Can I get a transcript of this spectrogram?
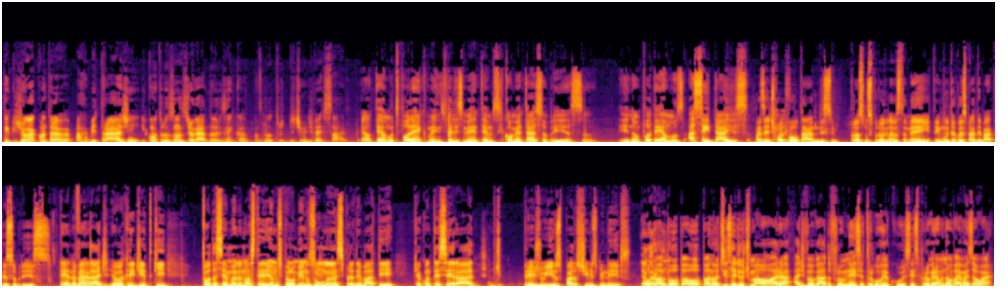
Tem que jogar contra a arbitragem e contra os 11 jogadores em campo do, outro, do time adversário. É um tema muito polêmico, mas infelizmente temos que comentar sobre isso. E não podemos aceitar isso. Mas a gente pode voltar nisso em próximos programas também, tem muita coisa para debater sobre isso. É, na verdade, eu acredito que toda semana nós teremos pelo menos um lance para debater que acontecerá de prejuízo para os times mineiros. E agora opa, opa, opa, notícia de última hora. Advogado Fluminense entrou com recurso e esse programa não vai mais ao ar.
